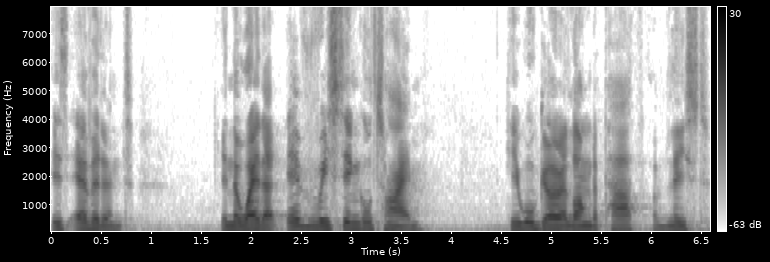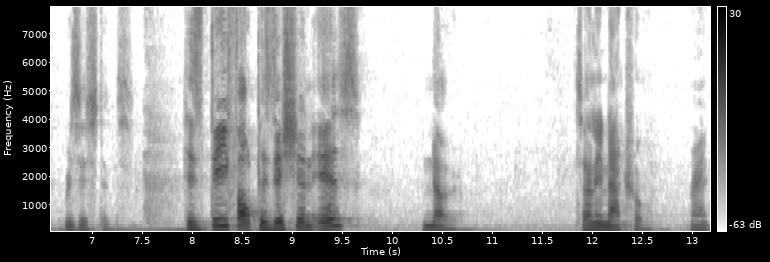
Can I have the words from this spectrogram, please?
is evident in the way that every single time he will go along the path of least resistance. His default position is no. It's only natural, right?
